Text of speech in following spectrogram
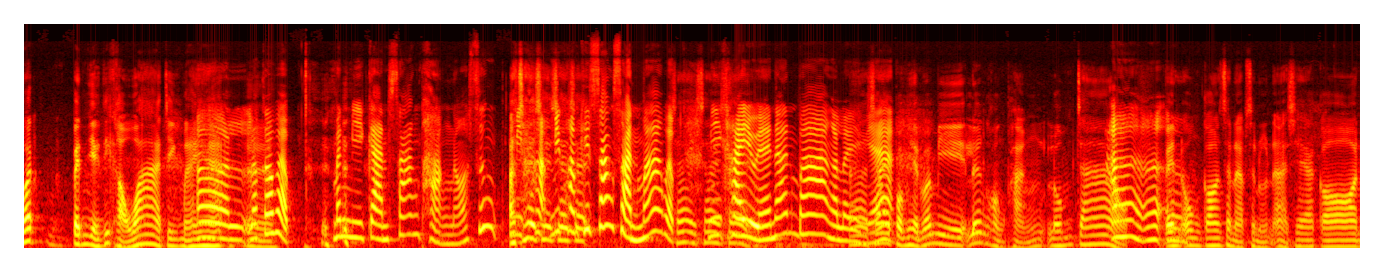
ว่าเป็นอย่างที่เขาว่าจริงไหมเอฮะอแล้วก็แบบมันมีการสร้างผังเนาะซึ่งอะมีใช่ความใช่มีใช่ความใช่คิดสร้างสรรค์มากแบบใช่ใช่มีใช่ใครอยู่ในนั่นบ้างอะไรอย่างเงี้ใช่ยผมเห็นว่ามีเรื่องของผังล้มเจ้าเออเออเออเป็นองค์กรสนับสนุนอาชญากร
